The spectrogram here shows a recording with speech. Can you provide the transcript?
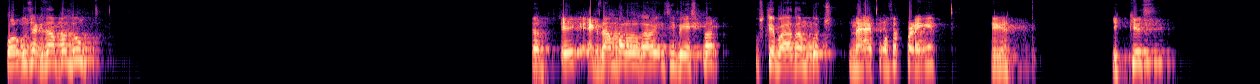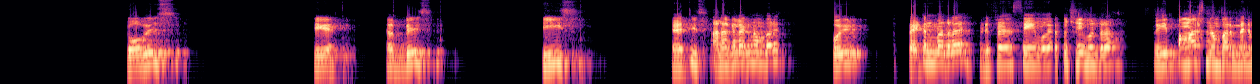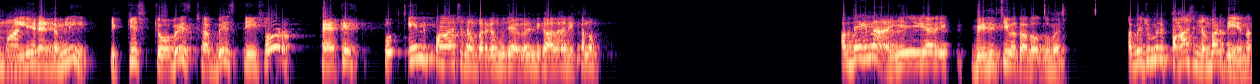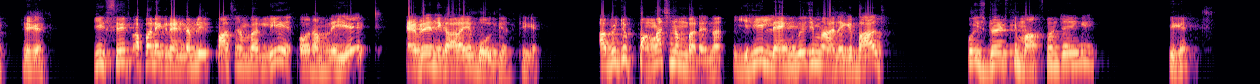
और कुछ एग्जांपल दूँ? चलो, एक एग्ज़ाम्पल और करो इसी बेस पर, उसके बाद हम कुछ नया कॉन्सेप्ट पढ़ेंगे, ठीक है? इक्कीस, चौबीस, ठीक है? छब्बीस, तीस, पैंतीस अलग अलग नंबर है, कोई पैटर्न बन रहा है डिफरेंस सेम वगैरह कुछ नहीं बन रहा तो ये पाँच नंबर मैंने मान लिए रैंडमली इक्कीस, चौबीस, छब्बीस, तीस और पैंतीस तो इन पाँच नंबर का मुझे एवरेज निकालना निकालो। अब देखना ये यार एक बेसिक चीज़ बताता हूँ तुम्हें। अभी जो मैंने पाँच नंबर दिए ना, ठीक है? ये सिर्फ़ अपन एक रैंडमली पाँच नंबर लिए और हमने ये एवरेज निकाला, ये बोल दिया, ठीक है? अभी जो पाँच नंबर है ना, यही लैंग्वेज में आने के बाद कोई स्टूडेंट के मार्क्स बन जाएँगे, ठीक है?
